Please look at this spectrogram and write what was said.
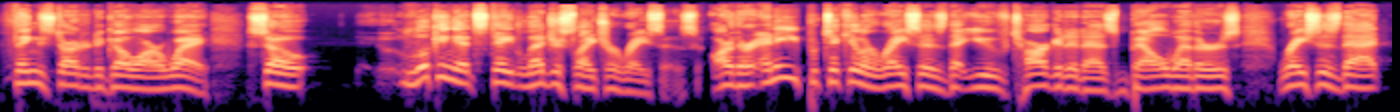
things started to go our way. So, looking at state legislature races, are there any particular races that you've targeted as bellwethers, races that,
